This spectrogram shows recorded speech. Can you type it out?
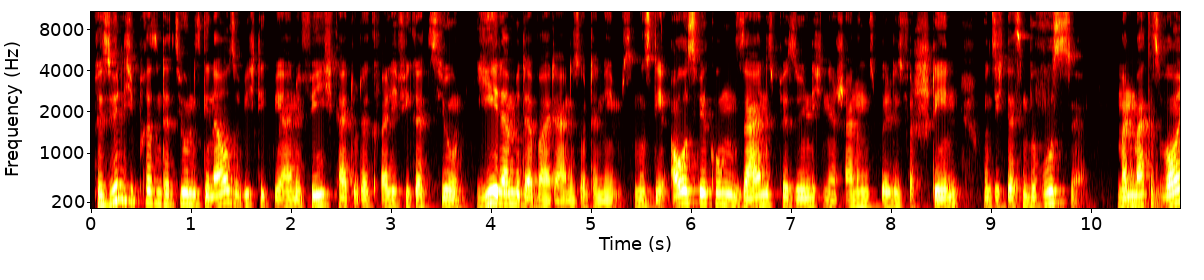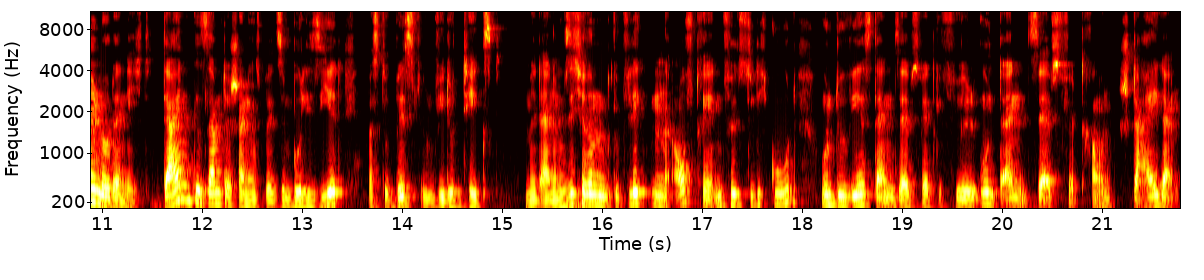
Persönliche Präsentation ist genauso wichtig wie eine Fähigkeit oder Qualifikation. Jeder Mitarbeiter eines Unternehmens muss die Auswirkungen seines persönlichen Erscheinungsbildes verstehen und sich dessen bewusst sein. Man mag es wollen oder nicht, dein Gesamterscheinungsbild symbolisiert, was du bist und wie du tickst. Mit einem sicheren und gepflegten Auftreten fühlst du dich gut und du wirst dein Selbstwertgefühl und dein Selbstvertrauen steigern.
